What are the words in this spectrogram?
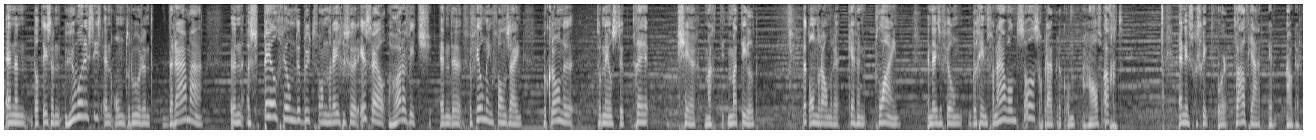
En dat is een humoristisch en ontroerend drama. Een speelfilmdebuut van regisseur Israël Horovitch... en de verfilming van zijn bekroonde toneelstuk Très Cher Mathilde... met onder andere Kevin Klein... En deze film begint vanavond zoals gebruikelijk om half acht. En is geschikt voor 12 jaar en ouder.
